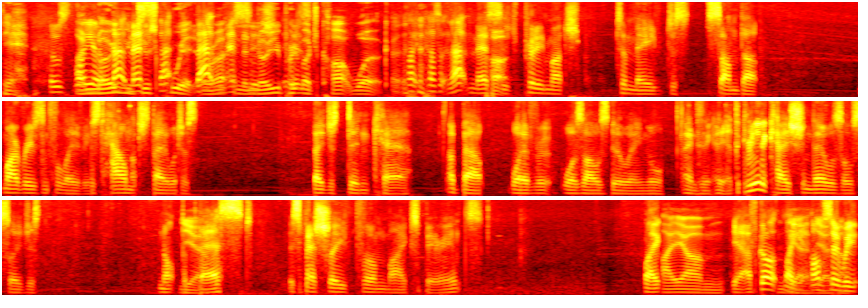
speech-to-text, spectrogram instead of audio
Yeah. It was I like, know that you mess- just that- quit, that alright? And I know you pretty is- much can't work. like like, that message pretty much to me just summed up my reason for leaving. Just how much they were just they just didn't care about whatever it was I was doing or anything. Yeah, the communication there was also just not the Yeah. best, especially from my experience. Like I um yeah, I've got like Yeah, obviously no. we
